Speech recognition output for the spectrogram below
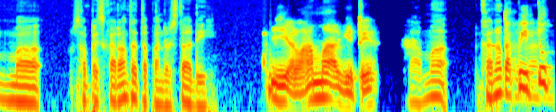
me- sampai sekarang tetap understudy Iya lama gitu ya. Lama karena Tapi itu-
